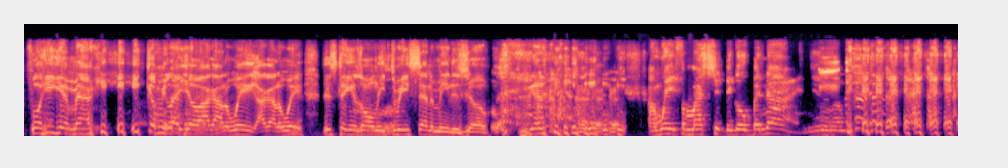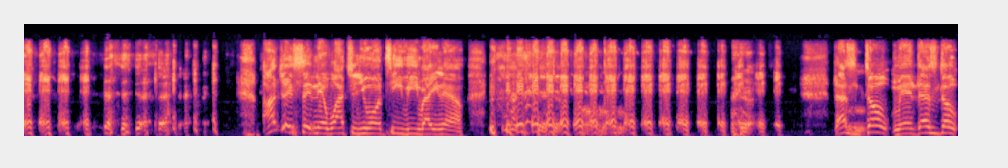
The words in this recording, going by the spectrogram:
before he get married. he gonna be like, yo, I gotta wait. I gotta wait. This thing is only three centimeters, yo. I'm waiting for my shit to go benign. You know what Andre's sitting there watching you on TV right now. That's mm. dope, man. That's dope.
